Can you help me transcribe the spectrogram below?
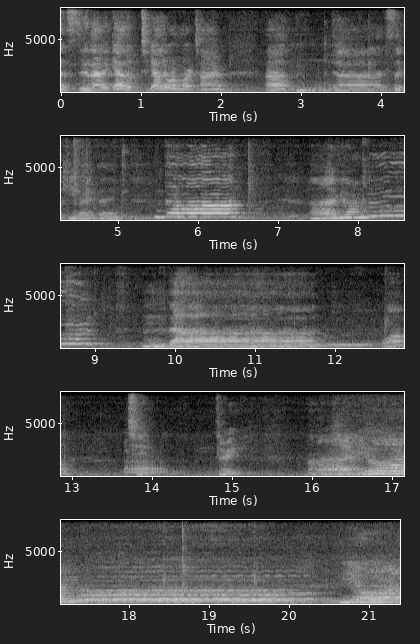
Let's do that together, together one more time. Uh, that's the key, I think. Da. I'm your moon. Da. One, two, three. I'm your moon. You're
